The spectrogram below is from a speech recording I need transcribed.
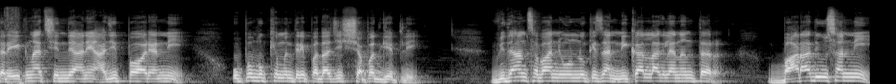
तर एकनाथ शिंदे आणि अजित पवार यांनी उपमुख्यमंत्रीपदाची शपथ घेतली. विधानसभा निवडणुकीचा निकाल लागल्यानंतर बारा दिवसांनी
